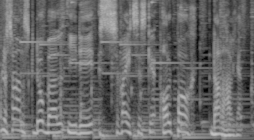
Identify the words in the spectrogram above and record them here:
blir svensk dobbel i de sveitsiske alper denne helgen.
